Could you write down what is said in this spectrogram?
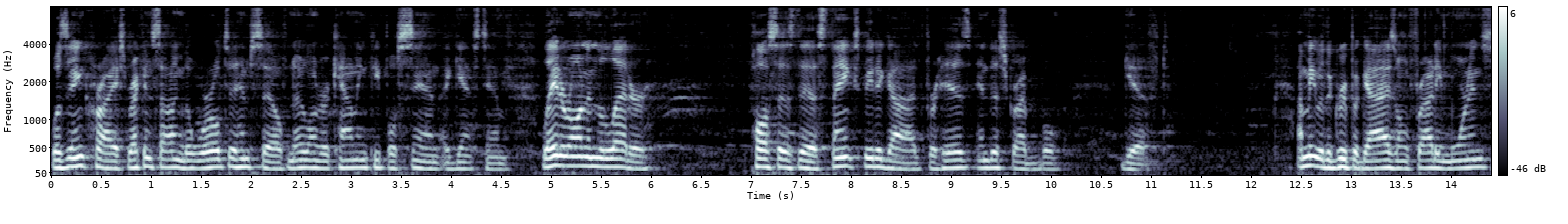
was in Christ, reconciling the world to himself, no longer counting people's sin against him. Later on in the letter, Paul says this Thanks be to God for his indescribable gift. I meet with a group of guys on Friday mornings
